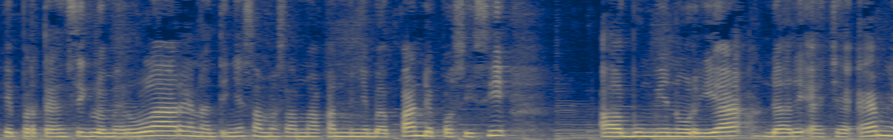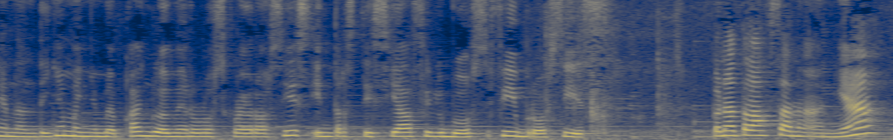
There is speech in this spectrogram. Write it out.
hipertensi glomerular yang nantinya sama-sama akan menyebabkan deposisi albuminuria dari ECM yang nantinya menyebabkan glomerulosklerosis interstitial fibrosis. Penata laksanaannya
